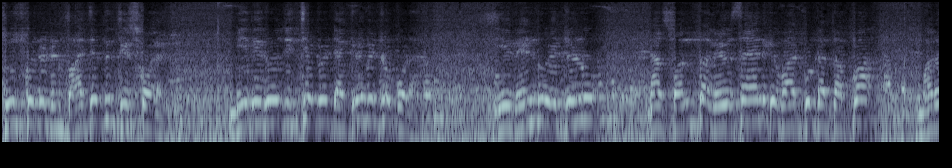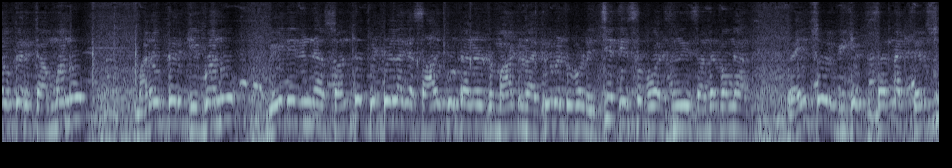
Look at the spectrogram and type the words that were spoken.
చూసుకునేటువంటి బాధ్యతను తీసుకోవాలండి. మీరు ఈరోజు ఇచ్చేటువంటి అగ్రిమెంట్లో కూడా ఈ రెండు ఎడ్లను నా సొంత వ్యవసాయానికి వాడుకుంటా తప్ప మరొకరికి అమ్మను మరొకరికి ఇవ్వను. వీటిని నా సొంత బిడ్డలాగా సాగుకుంటానటువంటి మాటను అగ్రిమెంట్ కూడా ఇచ్చి తీసుకోవాల్సింది ఈ సందర్భంగా రైతులు విజ్ఞప్తి సార్ నాకు తెలుసు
